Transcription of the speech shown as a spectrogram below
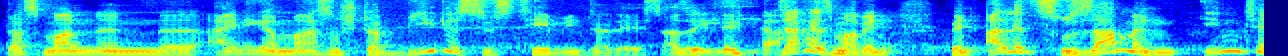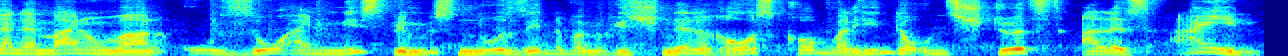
dass man ein äh, einigermaßen stabiles System hinterlässt. Also ich ja. sage jetzt mal, wenn, wenn alle zusammen intern der Meinung waren, oh, so ein Mist, wir müssen nur sehen, dass wir möglichst schnell rauskommen, weil hinter uns stürzt alles ein.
